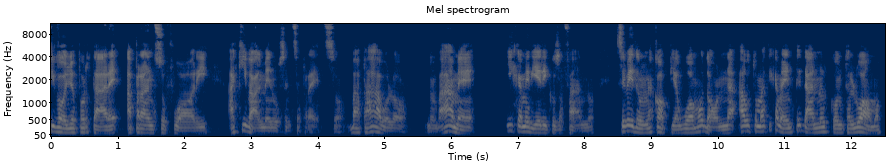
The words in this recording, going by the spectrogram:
ti voglio portare a pranzo fuori. A chi va il menù senza prezzo? Va Paolo, non va a me. I camerieri cosa fanno? Se vedono una coppia uomo-donna, automaticamente danno il conto all'uomo.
